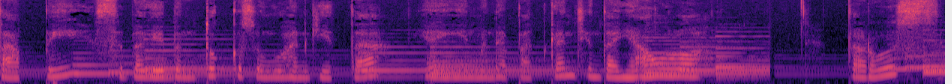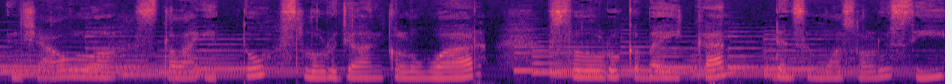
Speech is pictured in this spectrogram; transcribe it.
tapi sebagai bentuk kesungguhan kita yang ingin mendapatkan cintanya Allah. Terus, insya Allah, setelah itu seluruh jalan keluar, seluruh kebaikan, dan semua solusi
